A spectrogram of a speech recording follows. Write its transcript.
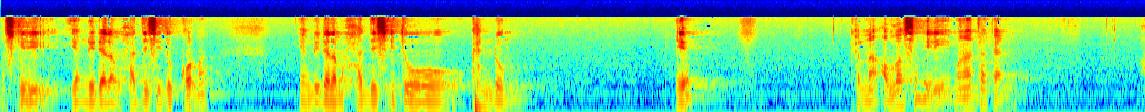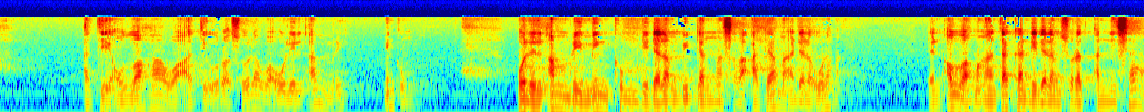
Meski yang di dalam hadis itu kurma yang di dalam hadis itu kandung. Ya. Karena Allah sendiri mengatakan ati Allah wa ati Rasulah wa ulil amri minkum. Ulil amri minkum di dalam bidang masalah agama adalah ulama. Dan Allah mengatakan di dalam surat An-Nisa,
